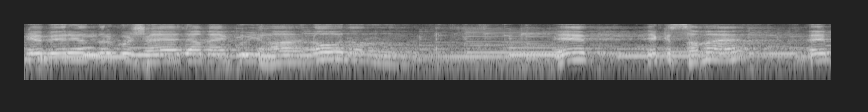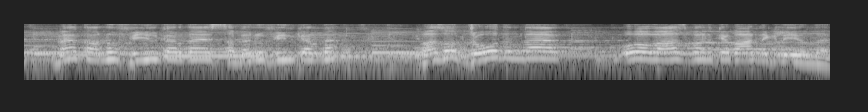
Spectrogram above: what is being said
ਕਿ ਮੇਰੇ ਅੰਦਰ ਕੁਝ ਹੈ ਜਾਂ ਮੈਂ ਕੋਈ ਹਾਂ। ਨੋ ਨੋ ਨੋ ਇਹ ਇੱਕ ਸਮਾਂ ਹੈ। ਤੇ ਮੈਂ ਤੁਹਾਨੂੰ ਫੀਲ ਕਰਦਾ, ਇਸ ਸਮੇਂ ਨੂੰ ਫੀਲ ਕਰਦਾ। ਬਸ ਉਹ ਜੋ ਦਿੰਦਾ ਉਹ ਆਵਾਜ਼ ਬਣ ਕੇ ਬਾਹਰ ਨਿਕਲੀ ਜਾਂਦਾ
